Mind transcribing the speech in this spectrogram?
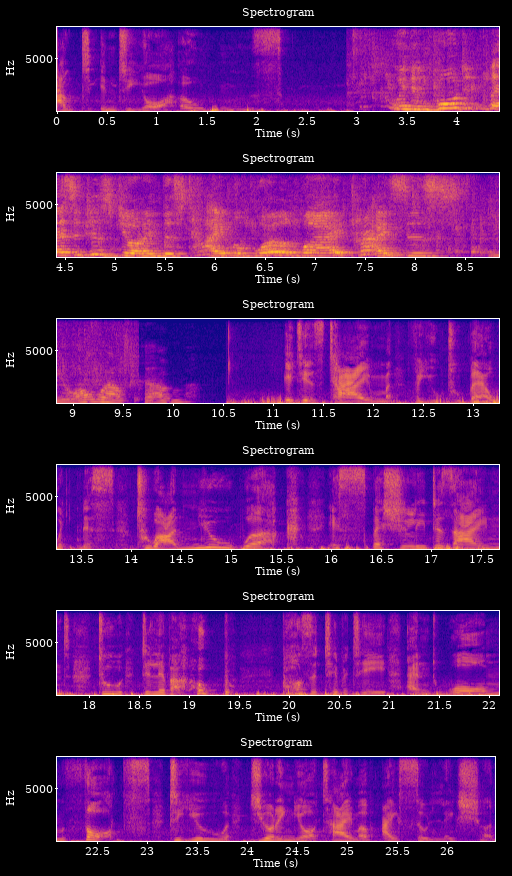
out into your homes. With important messages during this time of worldwide crisis. You are welcome. It is time for you to bear witness to our new work, especially designed to deliver hope positivity and warm thoughts to you during your time of isolation.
